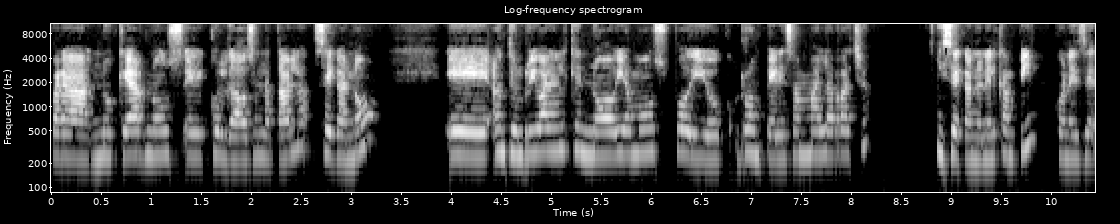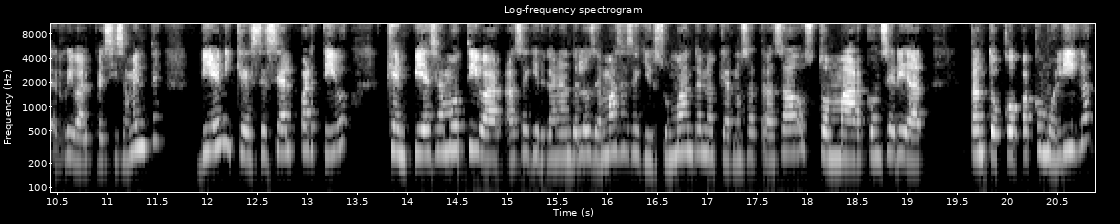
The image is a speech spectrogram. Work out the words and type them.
para no quedarnos eh, colgados en la tabla. Se ganó eh, ante un rival en el que no habíamos podido romper esa mala racha y se ganó en el Campín con ese rival precisamente. Bien, y que este sea el partido que empiece a motivar a seguir ganando los demás, a seguir sumando, no quedarnos atrasados, tomar con seriedad tanto Copa como Liga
